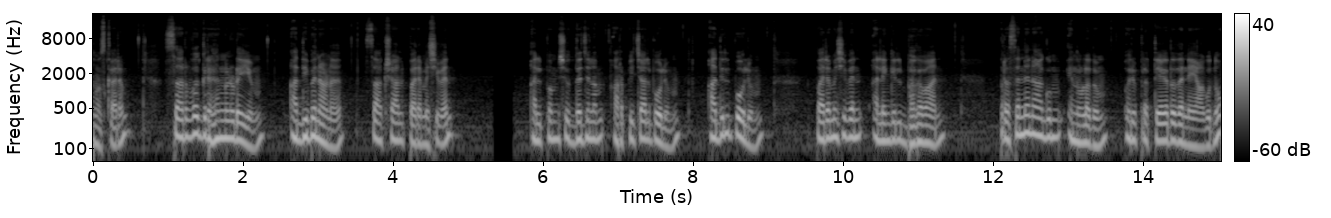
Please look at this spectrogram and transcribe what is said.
നമസ്കാരം. സർവഗ്രഹങ്ങളുടെയും അധിപനാണ് സാക്ഷാൽ പരമശിവൻ. അല്പം ശുദ്ധജലം അർപ്പിച്ചാൽ പോലും അതിൽ പോലും പരമശിവൻ അല്ലെങ്കിൽ ഭഗവാൻ പ്രസന്നനാകും എന്നുള്ളതും ഒരു പ്രത്യേകത തന്നെയാകുന്നു.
